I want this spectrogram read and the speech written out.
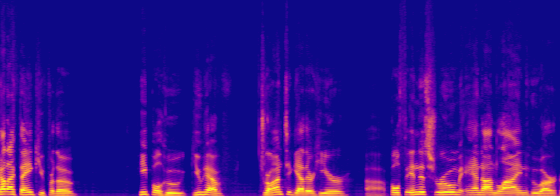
God, I thank you for the people who you have drawn together here, uh, both in this room and online, who are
